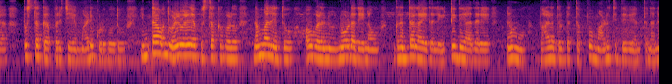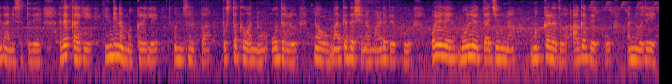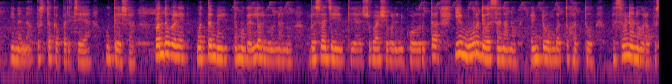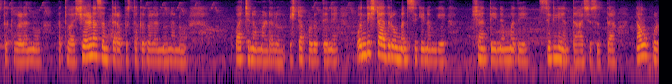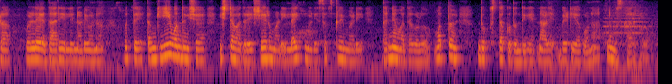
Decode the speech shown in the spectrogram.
ಪುಸ್ತಕ ಪರಿಚಯ ಮಾಡಿಕೊಡ್ಬೋದು ಇಂಥ ಒಂದು ಒಳ್ಳೊಳ್ಳೆಯ ಪುಸ್ತಕಗಳು ನಮ್ಮಲ್ಲಿದ್ದು, ಅವುಗಳನ್ನು ನೋಡದೆ ನಾವು ಗ್ರಂಥಾಲಯದಲ್ಲಿ ಇಟ್ಟಿದ್ದೇ ಆದರೆ ನಾವು ಬಹಳ ದೊಡ್ಡ ತಪ್ಪು ಮಾಡುತ್ತಿದ್ದೇವೆ ಅಂತ ನನಗೆ ಅನಿಸುತ್ತದೆ. ಅದಕ್ಕಾಗಿ ಇಂದಿನ ಮಕ್ಕಳಿಗೆ ಒಂದು ಸ್ವಲ್ಪ ಪುಸ್ತಕವನ್ನು ಓದಲು ನಾವು ಮಾರ್ಗದರ್ಶನ ಮಾಡಬೇಕು. ಒಳ್ಳೆಯ ಮೌಲ್ಯಯುತ ಜೀವನ ಮಕ್ಕಳದು ಆಗಬೇಕು ಅನ್ನುವುದೇ ಈ ನನ್ನ ಪುಸ್ತಕ ಪರಿಚಯ ಉದ್ದೇಶ. ಬಂಧುಗಳೇ, ಮತ್ತೊಮ್ಮೆ ತಮಗೆಲ್ಲರಿಗೂ ನಾನು ಬಸವ ಜಯಂತಿಯ ಶುಭಾಶಯಗಳನ್ನು ಕೋರುತ್ತಾ, ಈ ಮೂರು ದಿವಸ ನಾನು ಎಂಟು, ಒಂಬತ್ತು, ಹತ್ತು ಬಸವಣ್ಣನವರ ಪುಸ್ತಕಗಳನ್ನು ಅಥವಾ ಶರಣ ಸಂತರ ಪುಸ್ತಕಗಳನ್ನು ನಾನು ವಾಚನ ಮಾಡಲು ಇಷ್ಟಪಡುತ್ತೇನೆ. ಒಂದಿಷ್ಟಾದರೂ ಮನಸ್ಸಿಗೆ ನಮಗೆ ಶಾಂತಿ, ನೆಮ್ಮದಿ ಸಿಗಲಿ ಅಂತ ಆಶಿಸುತ್ತಾ ನಾವು ಕೂಡ ಒಳ್ಳೆಯ ದಾರಿಯಲ್ಲಿ ನಡೆಯೋಣ. ಮತ್ತು ತಮಗೆ ಈ ಒಂದು ವಿಷಯ ಇಷ್ಟವಾದರೆ ಶೇರ್ ಮಾಡಿ, ಲೈಕ್ ಮಾಡಿ, ಸಬ್ಸ್ಕ್ರೈಬ್ ಮಾಡಿ. ಧನ್ಯವಾದಗಳು. ಮತ್ತೊಂದು ಪುಸ್ತಕದೊಂದಿಗೆ ನಾಳೆ ಭೇಟಿಯಾಗೋಣ. ನಮಸ್ಕಾರಗಳು.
